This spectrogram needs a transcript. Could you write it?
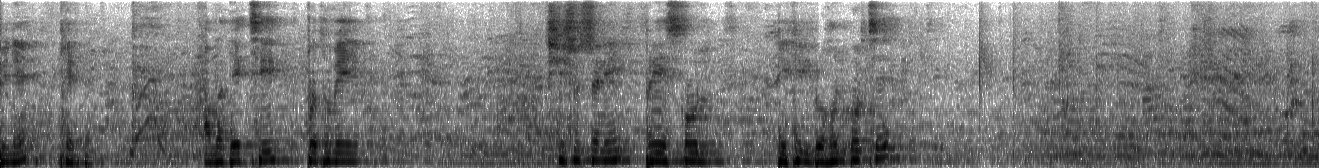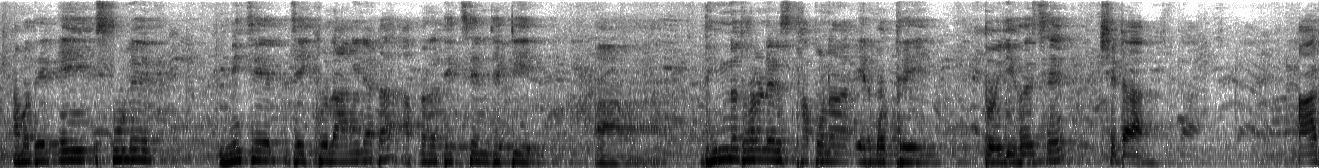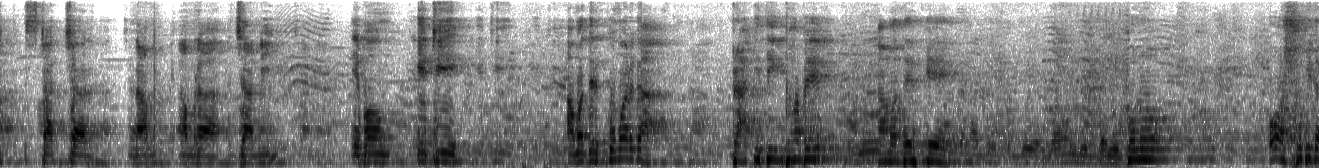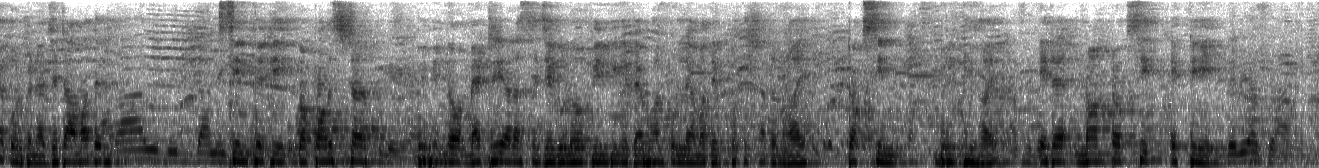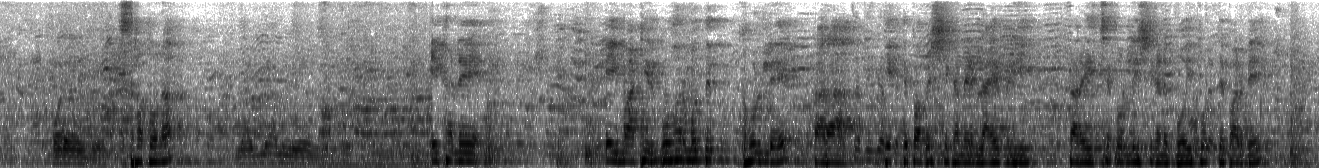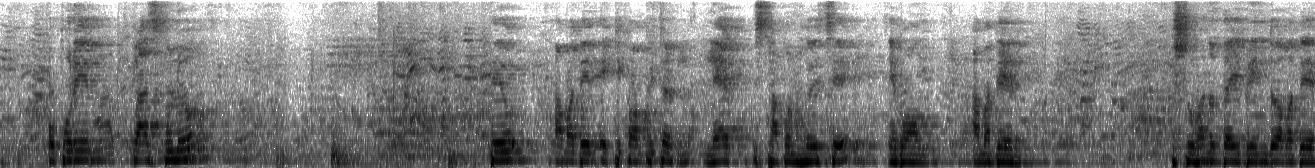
ডাস্টবিনে ফেলবেন আমরা দেখছি প্রথমেই শিশু শ্রেণি প্রে স্কুল টিফিন গ্রহণ করছে। আমাদের এই স্কুলের নিচের যে খোলা আঙিনাটা, আপনারা দেখছেন যে একটি ভিন্ন ধরনের স্থাপনা এর মধ্যেই তৈরি হয়েছে। সেটা আর্থ স্ট্রাকচার নাম আমরা জানি। এবং এটি আমাদের কুমারগা প্রাকৃতিকভাবে আমাদেরকে কোনো অসুবিধা করবে না, যেটা আমাদের সিনথেটিক বা পলিস্টার বিভিন্ন ম্যাটেরিয়াল আছে যেগুলো বিল্ডিংয়ে ব্যবহার করলে আমাদের ক্ষতি সাধন হয় টক্সিন বৃদ্ধি হয়। এটা নন টক্সিক একটি স্থাপনা। এখানে এই মাটির গুহার মধ্যে ঘুরলে তারা দেখতে পাবে সেখানে লাইব্রেরি তারা ইচ্ছে করলে সেখানে বই পড়তে পারবে। ওপরের ক্লাসগুলো তেও আমাদের একটি কম্পিউটার ল্যাব স্থাপন হয়েছে এবং আমাদের শুভানুদ্দায়ী বৃন্দ আমাদের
